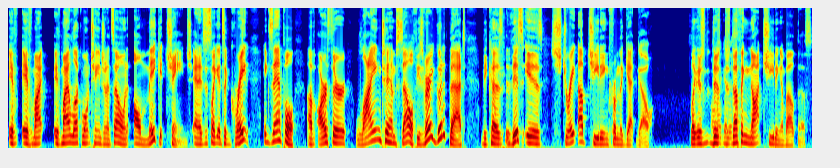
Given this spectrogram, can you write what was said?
if if my if my luck won't change on its own, I'll make it change." And it's just like it's a great example of Arthur lying to himself. He's very good at that because hmm. this is straight up cheating from the get go. Like there's oh there's, there's nothing not cheating about this.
